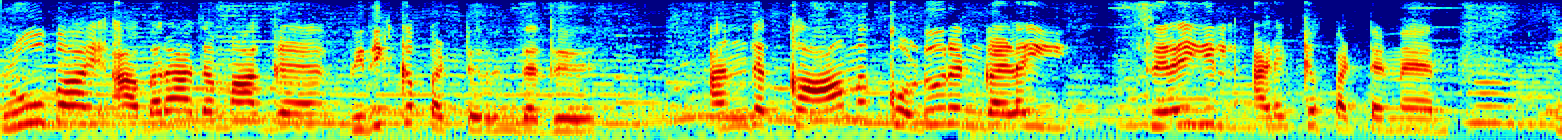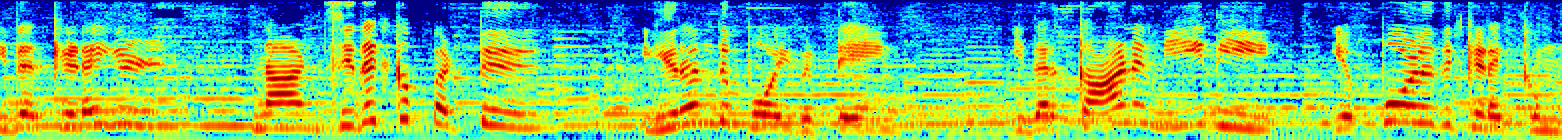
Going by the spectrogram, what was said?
ரூபாய் அபராதமாக விதிக்கப்பட்டிருந்தது. அந்த காம கொடூரன்களை சிறையில் அடைக்கப்பட்டனர் இதற்கிடையில் நான் சிதைக்கப்பட்டு இறந்து போய்விட்டேன். இதற்கான நீதி எப்பொழுது கிடைக்கும்?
